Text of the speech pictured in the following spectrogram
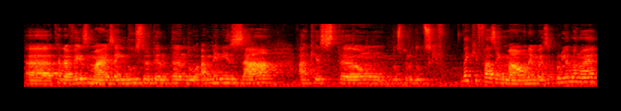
uh, cada vez mais a indústria tentando amenizar a questão dos produtos que não é que fazem mal, né? Mas o problema não é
